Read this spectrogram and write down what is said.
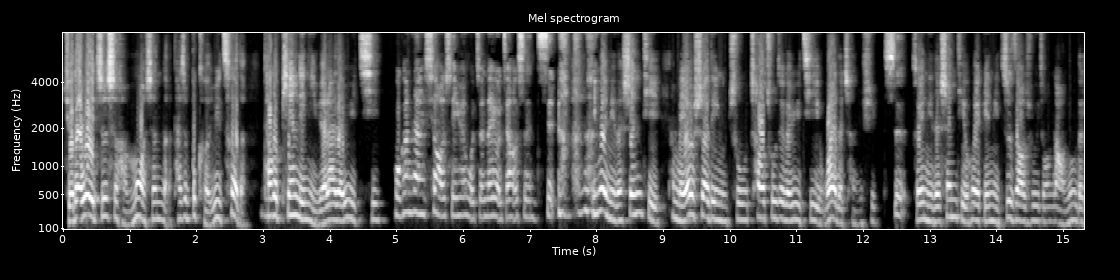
觉得未知是很陌生的，它是不可预测的，它会偏离你原来的预期。我刚才笑是因为我真的有这样生气，因为你的身体它没有设定出超出这个预期以外的程序，是所以你的身体会给你制造出一种恼怒的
